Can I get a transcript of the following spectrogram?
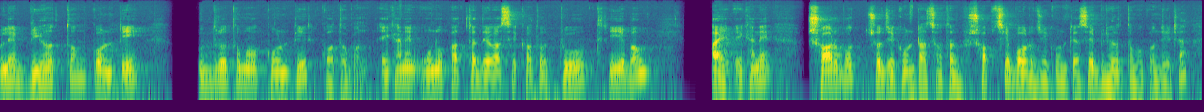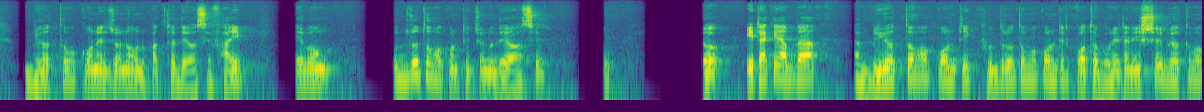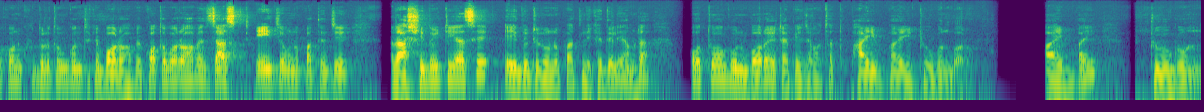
বলে বৃহত্তম কোণটি ক্ষুদ্রতম কোণটির কত গুণ এখানে অনুপাতটা দেওয়া আছে কত? টু থ্রি এবং ফাইভ এখানে সর্বোচ্চ যে কোণটা আছে, অর্থাৎ সবচেয়ে বড় যে কোণটি আছে, বৃহত্তম কোণ যেটা, বৃহত্তম কোণের জন্য অনুপাতটা দেওয়া আছে ফাইভ এবং ক্ষুদ্রতম কোণটির জন্য দেওয়া আছে টু তো এটাকে আমরা বৃহত্তম কোণটি ক্ষুদ্রতম কোণটির কত গুণ? এটা নিশ্চয়ই বৃহত্তম কোণ, ক্ষুদ্রতম কোণ থেকে বড় হবে। কত বড় হবে? জাস্ট এই যে অনুপাতের যে রাশি দুইটি আছে, এই দুটির অনুপাত লিখে দিলে আমরা কত গুণ বড় এটা পেয়ে যাব, অর্থাৎ ফাইভ বাই টু গুণ বড়। ফাইভ বাই টু গুণ।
